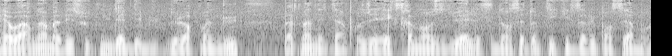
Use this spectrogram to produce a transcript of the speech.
Mais Warner m'avait soutenu dès le début. De leur point de vue, Batman était un projet extrêmement visuel et c'est dans cette optique qu'ils avaient pensé à moi.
